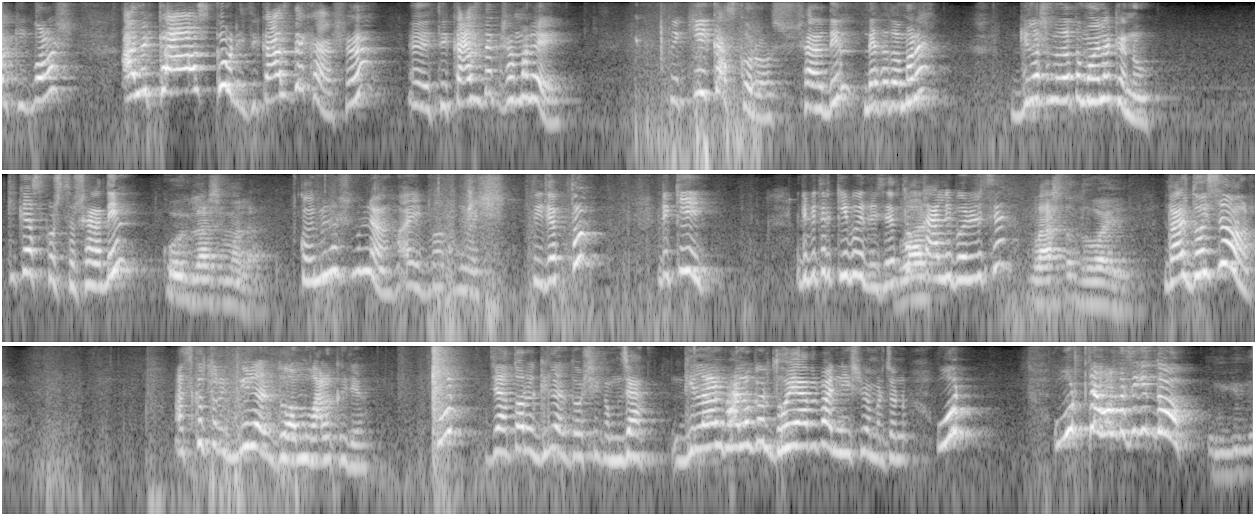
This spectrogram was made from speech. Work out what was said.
আর কি করস? আমি কাজ করি তুই কাজ দেখাস হ্যাঁ? এই তুই কাজ দেখাস আমারে? তুই কি কাজ করস সারাদিন? দেখা তো আমারে। গিলাস মধ্যে তো ময়লা কেন? কি কাজ করছ সারাদিন? কই গ্লাসে মালা? কই মিনিস বলল এই বদমাস। তুই দেখতো এটা কি? এটার ভিতরে কি বই রয়েছে? তো কালি বই রয়েছে? গ্লাস তো ধোয়াই। গাছ ধুইছ আজকে তোর গিলার ধোয়া আমি ভালো করে উঠ যা তোর গিলার দোষ শিখাম যা। গিলার ভালো করে ধুয়ে আবার পানি নিসবে আমার জন্য। উঠ উঠতে বলতেছি কিন্তু তুমি কিন্তু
